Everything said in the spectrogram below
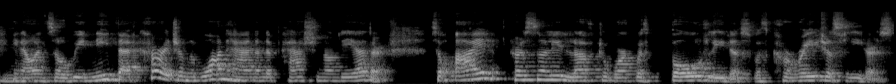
yeah. you know, and so we need that courage on the one hand and the passion on the other. So I personally love to work with bold leaders, with courageous leaders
